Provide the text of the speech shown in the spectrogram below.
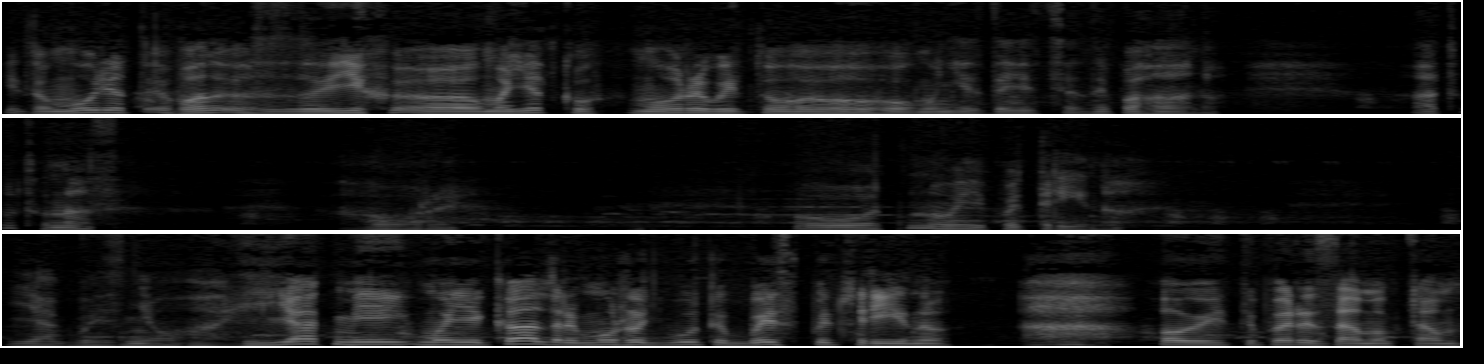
І до моря з їх е, маєтку море видно ого, мені здається, непогано. А тут у нас гори. От, ну і Петріна. Як без нього? Як мій, мої кадри можуть бути без Петріно? Ой, тепер і замок там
